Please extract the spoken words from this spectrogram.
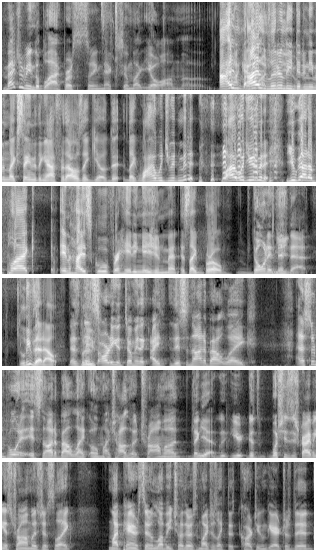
Imagine being the black person sitting next to him, like, yo, I'm. Uh, I, I literally didn't even like say anything after that. I was like, yo, th- like, why would you admit it? Why would you admit it? You got a plaque in high school for hating Asian men. It's like, bro, Don't admit that. Leave that out, That's, please. that's already gonna tell me like I. This is not about like. At a certain point, it's not about like oh my childhood trauma. Like Yeah. because what she's describing as trauma is just like my parents didn't love each other as much as like the cartoon characters did.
